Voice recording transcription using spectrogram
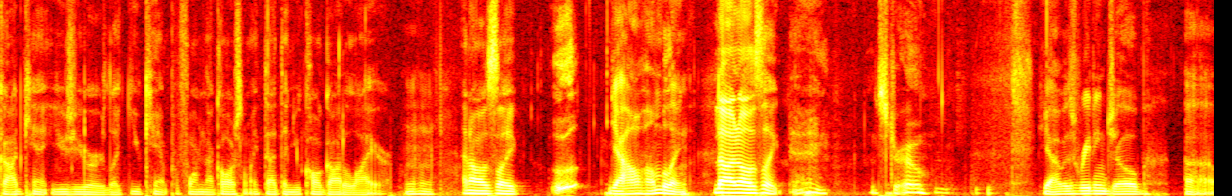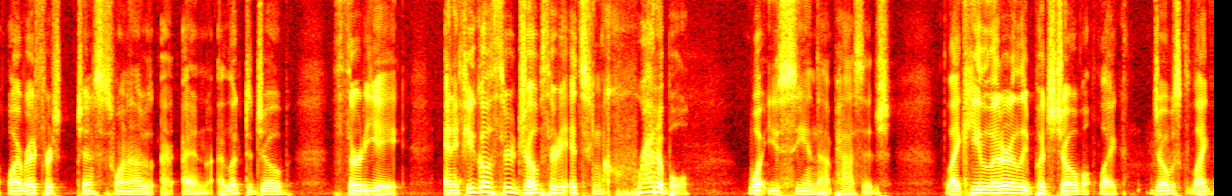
God can't use you or like you can't perform that call or something like that, then you call God a liar." Mm-hmm. And I was like, Yeah, how humbling. "No, no." I was like, "Dang, it's true." Yeah, I was reading Job. Uh, well, I read First Genesis one, and I, was, I, and I looked at Job thirty-eight. And if you go through Job thirty, it's incredible what you see in that passage. Like he literally puts Job like Job's like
